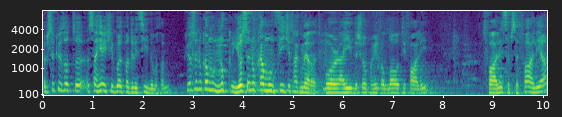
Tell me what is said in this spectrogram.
Sepse ky thotë sa herë që i bëhet padrejtësi, domethënë, ky ose nuk ka mund, nuk, jo se nuk ka mundësi që të hakmerret, por ai dëshiron për hir të Allahut të fali, të fali sepse falja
